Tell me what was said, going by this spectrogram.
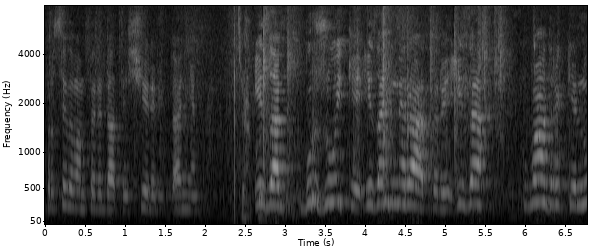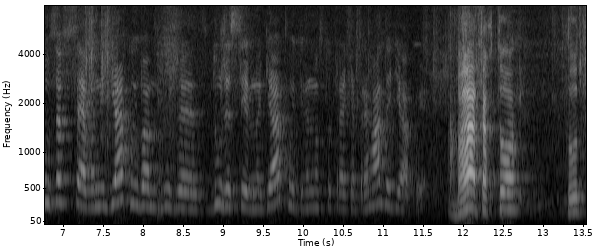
просили вам передати щире вітання. І за буржуйки, і за генератори, і за квадрики. Ну за все. Вони дякую вам дуже, дуже сильно дякую. 93-я бригада дякує. Багато хто тут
